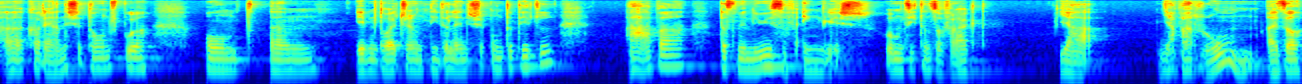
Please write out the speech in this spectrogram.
äh, koreanische Tonspur und ähm, eben deutsche und niederländische Untertitel. Aber das Menü ist auf Englisch, wo man sich dann so fragt, ja, ja, warum? Also,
